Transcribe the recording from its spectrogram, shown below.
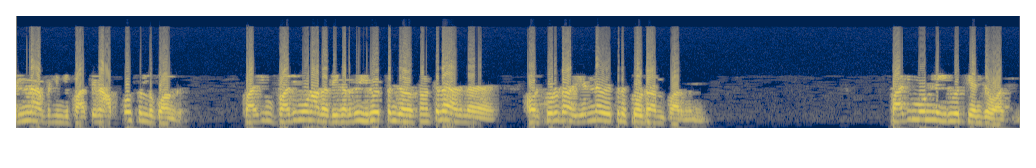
என்ன அப்படின்னு நீங்க பாத்தீங்கன்னா அப்போ சொல்லுவாங்க. பதி பதிமூணாவது அதிகாரத்துல இருபத்தஞ்சு வருஷத்துல அதுல அவர் சொல்றாரு என்ன விதத்துல சொல்றாருன்னு பாருங்க நீங்க. பதிமூணுல இருபத்தி அஞ்சு வாசி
